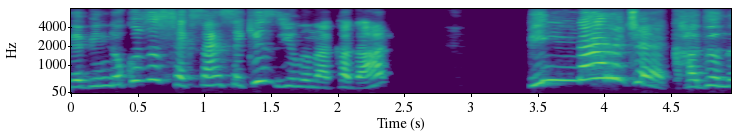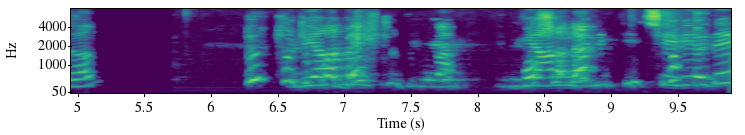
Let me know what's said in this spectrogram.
Ve 1988 yılına kadar binlerce kadının dört çocukla, beş çocukla boşanıp çeviride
